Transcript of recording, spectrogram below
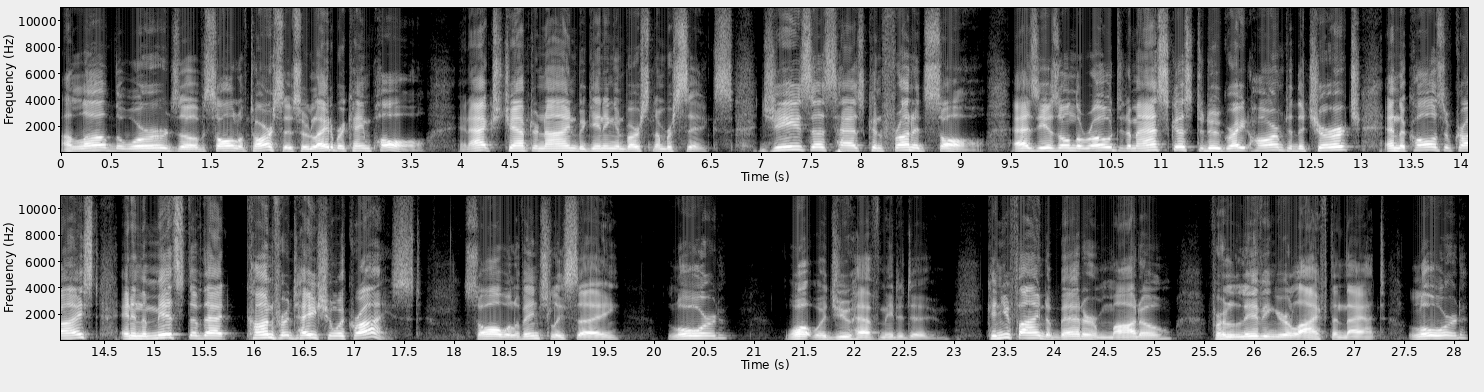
I love the words of Saul of Tarsus, who later became Paul. In Acts chapter 9, beginning in verse number 6, Jesus has confronted Saul as he is on the road to Damascus to do great harm to the church and the cause of Christ. And in the midst of that confrontation with Christ, Saul will eventually say, Lord, what would you have me to do? Can you find a better motto for living your life than that? Lord,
